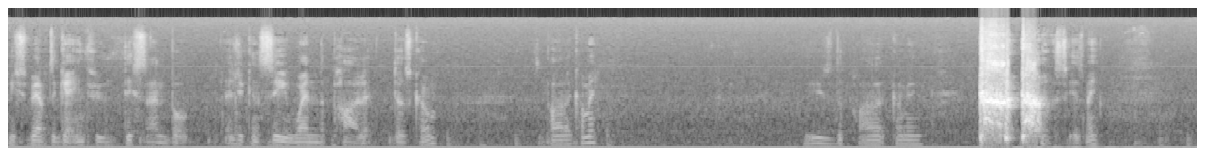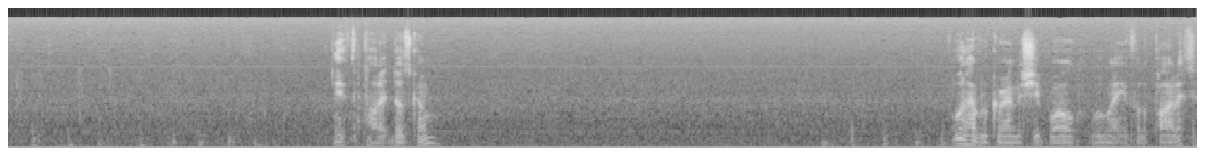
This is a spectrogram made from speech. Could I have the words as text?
You should be able to get in through this end, but as you can see when the pilot does come. Is the pilot coming? Who's the pilot coming? Excuse me. If the pilot does come. We'll have a look around the ship while we're waiting for the pilot.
